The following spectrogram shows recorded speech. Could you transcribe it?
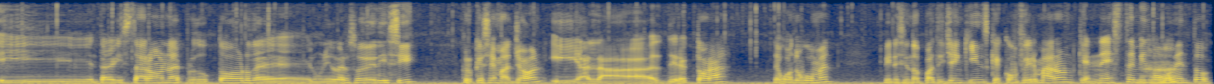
y entrevistaron al productor del universo de DC, creo que se llama John, y a la directora de Wonder Woman, viene siendo Patty Jenkins, que confirmaron que en este mismo Ajá. momento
